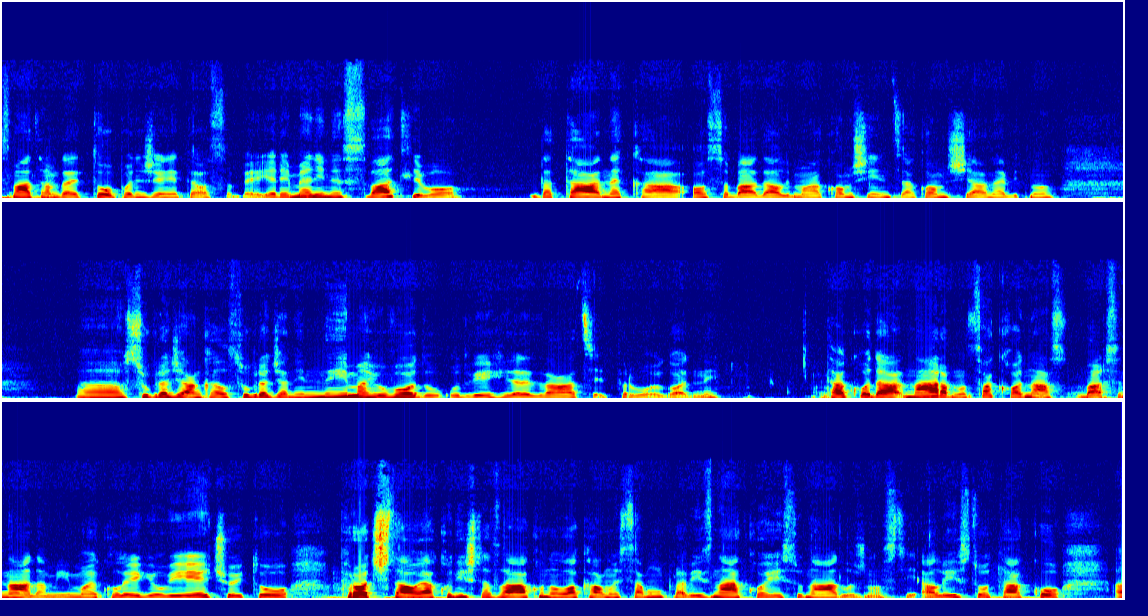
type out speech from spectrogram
smatram da je to poniženje te osobe. Jer je meni nesvatljivo da ta neka osoba, da li moja komšinica, komšija, nebitno, uh, sugrađanka ili sugrađani nemaju vodu u 2021. godini. Tako da, naravno, svako od nas, bar se nadam i moje kolege u vijeću i to pročitao je ako ništa zakon o lokalnoj samoupravi zna koje su nadležnosti, ali isto tako uh,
